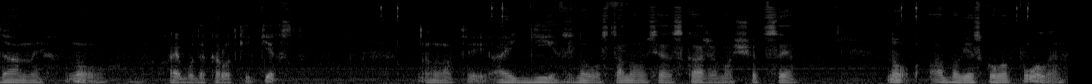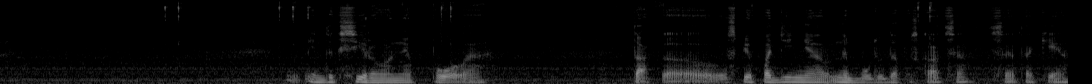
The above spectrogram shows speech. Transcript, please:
даних, ну, хай буде короткий текст. От, ID знову становимося, скажемо, що це ну, обов'язково поле. Індексування поле. Так, е, співпадіння не буду допускатися. Це таке.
